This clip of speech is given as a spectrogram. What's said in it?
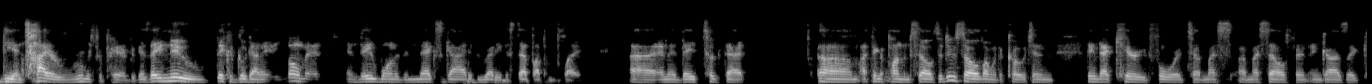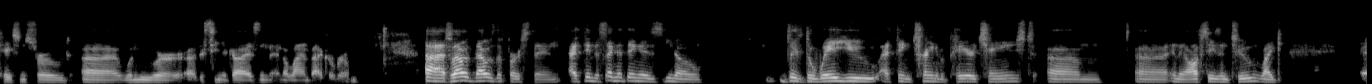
the entire room was prepared because they knew they could go down at any moment and they wanted the next guy to be ready to step up and play. Uh, and they took that um, I think upon themselves to do so along with the coach, and I think that carried forward to my, uh, myself and, and, guys like Cason Shrode uh, when we were uh, the senior guys in, in the linebacker room. Uh, so that was, that was the first thing. I think the second thing is you know the the way you I think train and prepare changed um, uh, in the off season too. Like eh,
